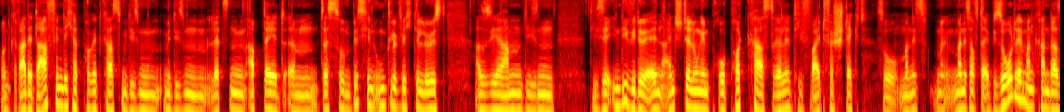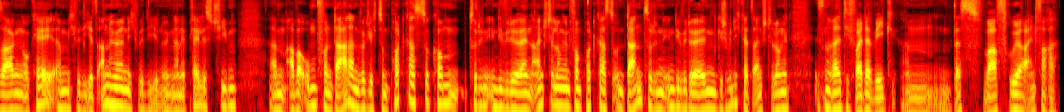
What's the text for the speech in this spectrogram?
Und gerade da, finde ich, hat Pocketcast mit diesem, mit diesem letzten Update ähm, das so ein bisschen unglücklich gelöst. Also sie haben diesen diese individuellen Einstellungen pro Podcast relativ weit versteckt. So, man ist, man, man ist auf der Episode, man kann da sagen, okay, ähm, ich will die jetzt anhören, ich will die in irgendeine Playlist schieben. Ähm, aber um von da dann wirklich zum Podcast zu kommen, zu den individuellen Einstellungen vom Podcast und dann zu den individuellen Geschwindigkeitseinstellungen, ist ein relativ weiter Weg. Ähm, das war früher einfacher.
